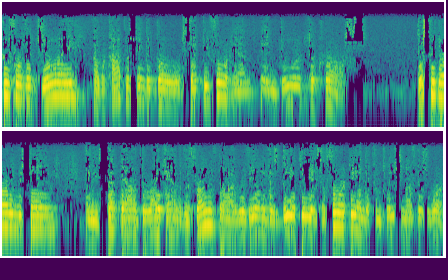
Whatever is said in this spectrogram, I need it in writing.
who for the joy of accomplishing the goal set before him endured the cross, disregarding the shame, and he sat down at the right hand of the throne of God, revealing his deity, his authority, and the completion of his work.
